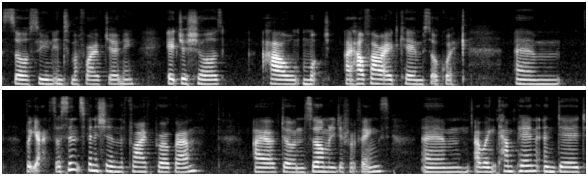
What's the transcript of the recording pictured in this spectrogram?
so soon into my Thrive journey. It just shows how much like how far I'd came so quick. Um, but yeah, so since finishing the Thrive program, I have done so many different things. Um, I went camping and did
